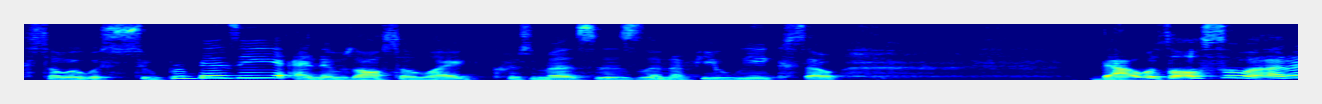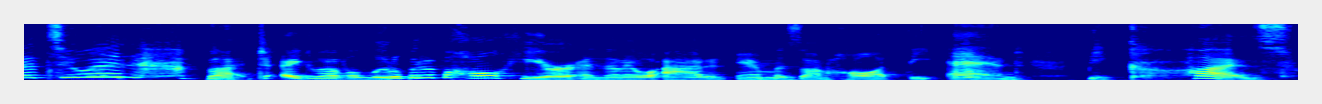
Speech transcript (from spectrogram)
so it was super busy, and it was also like Christmas is in a few weeks, so that was also added to it. But I do have a little bit of a haul here, and then I will add an Amazon haul at the end because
